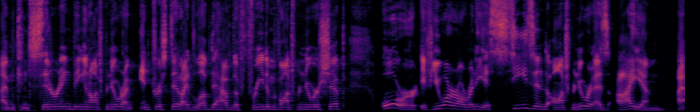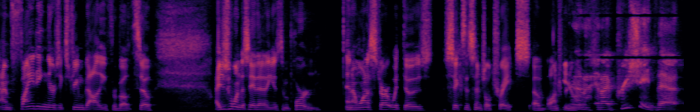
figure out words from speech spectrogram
I'm considering being an entrepreneur, I'm interested, I'd love to have the freedom of entrepreneurship or if you are already a seasoned entrepreneur, as I am, I, am finding there's extreme value for both. So I just wanted to say that I think it's important. And I want to start with those six essential traits of entrepreneurs. Yeah, and I appreciate that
